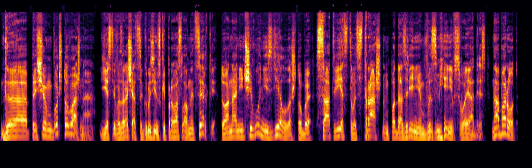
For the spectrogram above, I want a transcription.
Да, причем вот что важно. Если возвращаться к грузинской православной церкви, то она ничего не сделала, чтобы соответствовать страшным подозрениям в измене в свой адрес. Наоборот,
